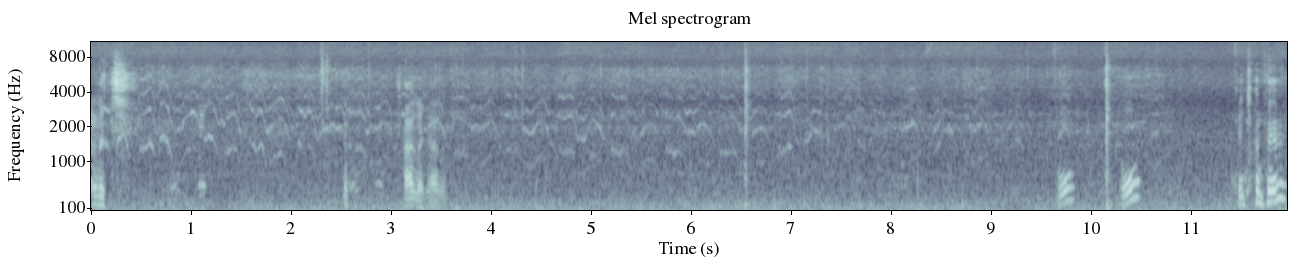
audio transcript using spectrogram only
그렇지 작아 작아 어? 어? 괜찮네?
